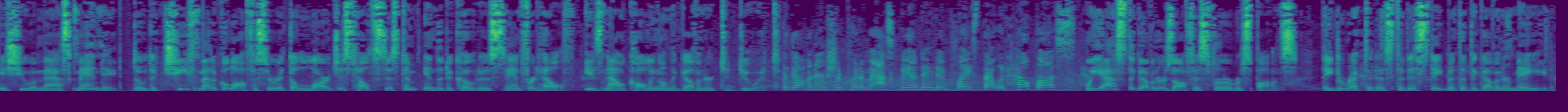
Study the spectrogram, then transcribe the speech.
issue a mask mandate, though the chief medical officer at the largest health system in the Dakotas, Sanford Health, is now calling on the governor to do it. The governor should put a mask mandate in place that would help us. We asked the governor's office for a response. They directed us to this statement that the governor made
